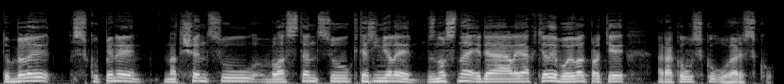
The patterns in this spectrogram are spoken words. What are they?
To byly skupiny nadšenců, vlastenců, kteří měli vznosné ideály a chtěli bojovat proti Rakousku-Uhersku.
